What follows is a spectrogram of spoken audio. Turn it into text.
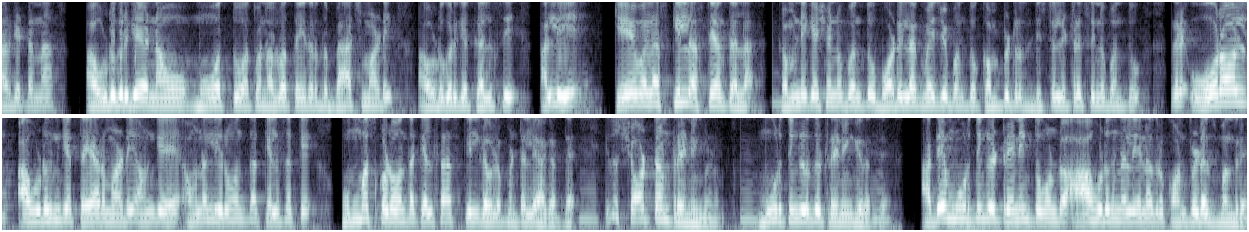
ಟಾರ್ಗೆಟ್ ಅನ್ನ ಆ ಹುಡುಗರಿಗೆ ನಾವು ಮೂವತ್ತು ಅಥವಾ ನಲವತ್ತೈದರದ್ದು ಬ್ಯಾಚ್ ಮಾಡಿ ಆ ಹುಡುಗರಿಗೆ ಕಲಿಸಿ, ಅಲ್ಲಿ ಕೇವಲ ಸ್ಕಿಲ್ ಅಷ್ಟೇ ಅಂತಲ್ಲ ಕಮ್ಯುನಿಕೇಷನ್ನು ಬಂತು ಬಾಡಿ ಲ್ಯಾಂಗ್ವೇಜು ಬಂತು ಕಂಪ್ಯೂಟರ್ ಡಿಜಿಟಲ್ ಲಿಟ್ರಸಿನೂ ಬಂತು. ಅಂದರೆ ಓವರಾಲ್ ಆ ಹುಡುಗನಿಗೆ ತಯಾರು ಮಾಡಿ, ಅವನಿಗೆ ಅವನಲ್ಲಿರುವಂಥ ಕೆಲಸಕ್ಕೆ ಹುಮ್ಮಸ್ ಕೊಡುವಂಥ ಕೆಲಸ ಸ್ಕಿಲ್ ಡೆವಲಪ್ಮೆಂಟಲ್ಲಿ ಆಗುತ್ತೆ. ಇದು ಶಾರ್ಟ್ ಟರ್ಮ್ ಟ್ರೈನಿಂಗ್ ಮೇಡಮ್ ಮೂರು ತಿಂಗಳದ್ದು ಟ್ರೈನಿಂಗ್ ಇರುತ್ತೆ. ಅದೇ ಮೂರು ತಿಂಗಳು ಟ್ರೈನಿಂಗ್ ತಗೊಂಡು ಆ ಹುಡುಗನಲ್ಲಿ ಏನಾದರೂ ಕಾನ್ಫಿಡೆನ್ಸ್ ಬಂದರೆ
